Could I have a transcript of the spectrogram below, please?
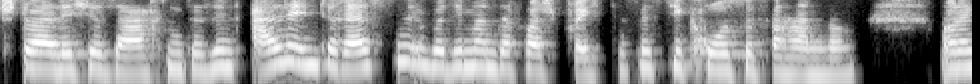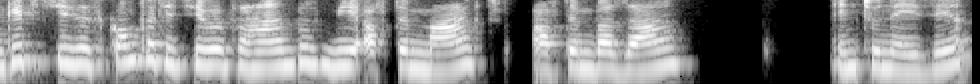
steuerliche Sachen. Das sind alle Interessen, über die man davor spricht. Das ist die große Verhandlung. Und dann gibt es dieses kompetitive Verhandeln wie auf dem Markt, auf dem Bazar in Tunesien.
